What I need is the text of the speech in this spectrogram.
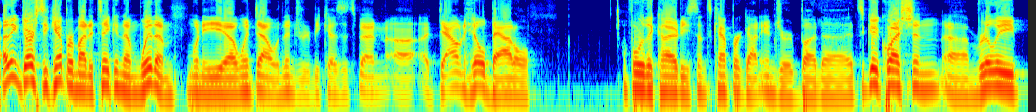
I think Darcy Kuemper might have taken them with him when he uh, went down with injury because it's been uh, a downhill battle for the Coyotes since Kuemper got injured. But uh, it's a good question. Um, really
